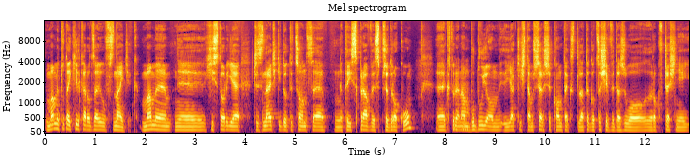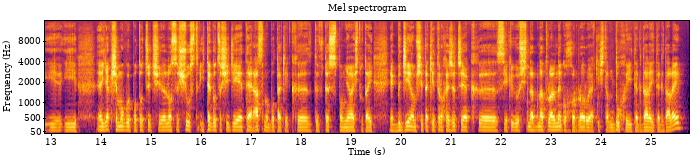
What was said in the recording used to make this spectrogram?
mamy tutaj kilka rodzajów znajdziek. Mamy e, historie czy znajdźki dotyczące tej sprawy sprzed roku, E, które nam mhm. budują jakiś tam szerszy kontekst dla tego, co się wydarzyło rok wcześniej i, i, jak się mogły potoczyć losy sióstr i tego, co się dzieje teraz, no bo tak jak ty też wspomniałeś tutaj, jakby dzieją się takie trochę rzeczy jak z jakiegoś nadnaturalnego horroru, jakieś tam duchy i tak dalej, i tak dalej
